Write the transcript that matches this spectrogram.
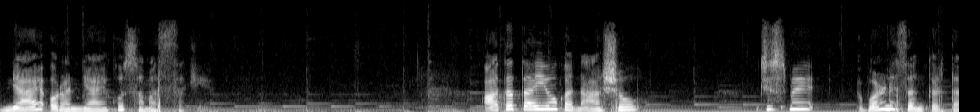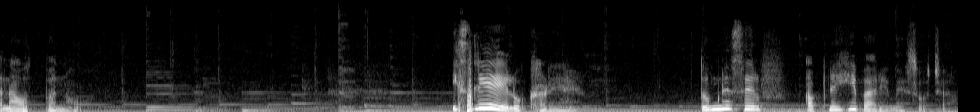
न्याय और अन्याय को समझ सके। आतताइयों का नाश हो, जिसमें वर्ण संकरता ना उत्पन्न हो। इसलिए ये लोग खड़े हैं। तुमने सिर्फ़ अपने ही बारे में सोचा।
